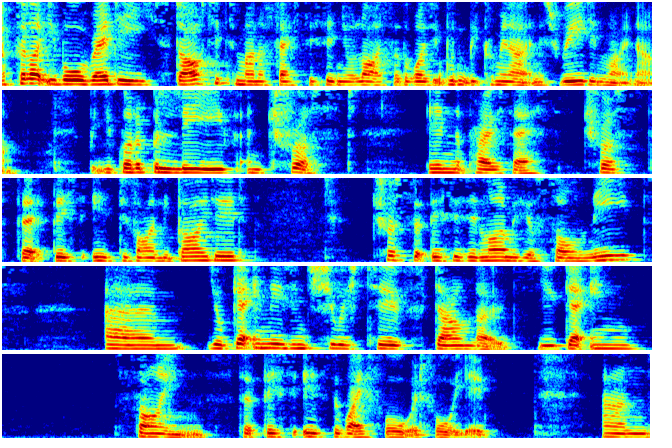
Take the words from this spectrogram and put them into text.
I feel like you've already started to manifest this in your life, otherwise, it wouldn't be coming out in this reading right now. But you've got to believe and trust in the process, trust that this is divinely guided, trust that this is in line with your soul needs. Um, you're getting these intuitive downloads, you're getting signs that this is the way forward for you. And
